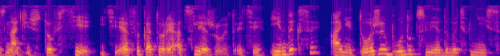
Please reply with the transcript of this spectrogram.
значит, что все ETF, которые отслеживают эти индексы, они тоже будут следовать вниз.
